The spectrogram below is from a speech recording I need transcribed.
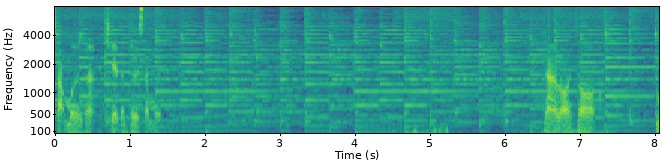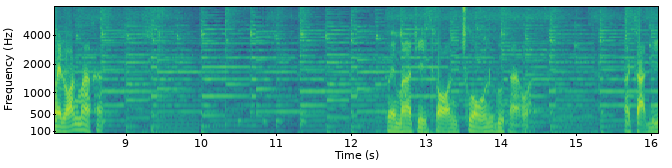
สามเมืองฮะเขตอำเภอสามเมืองหน้าร้อนก็ไม่ร้อนมากครับเคยมาที่ตอนช่วงฤดูหนาวอะอากาศดี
